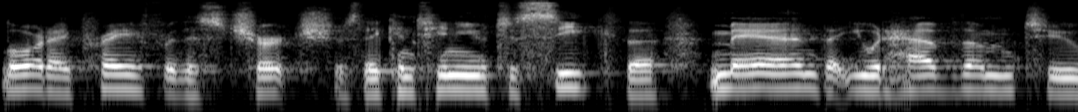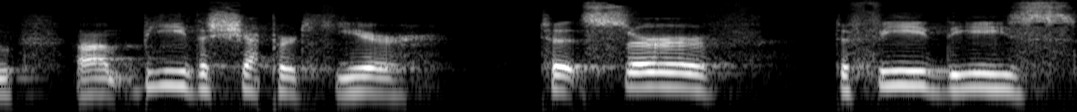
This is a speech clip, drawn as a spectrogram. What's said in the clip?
Lord, I pray for this church as they continue to seek the man that you would have them to um, be the shepherd here, to serve, to feed these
